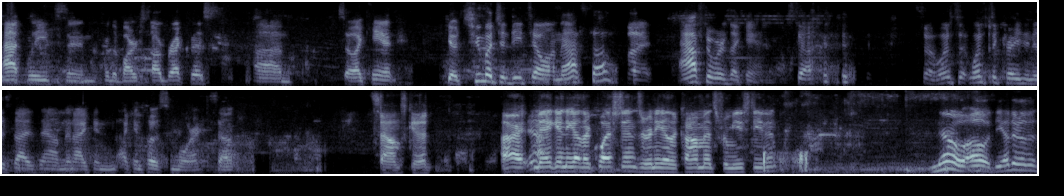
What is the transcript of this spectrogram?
athletes and for the Bart Starr breakfast. Um, so I can't go too much in detail on that stuff, but afterwards I can. So, so once it, once the craziness dies down, then I can I can post some more. So Sounds good. All right, Yeah. Meg, any other questions or any other comments from you, Stephen? no, oh the other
